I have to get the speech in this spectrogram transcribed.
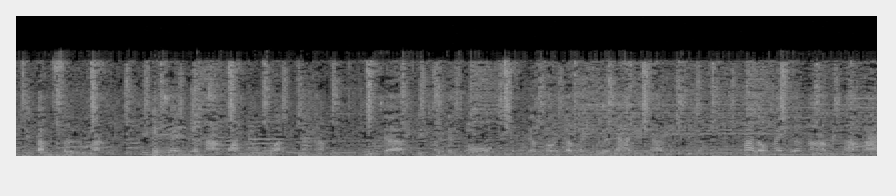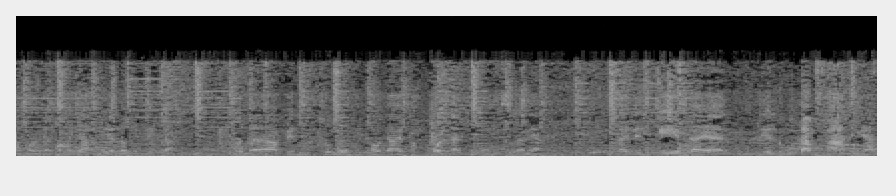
กิจกรรมเสริมอะที่ไม่ใช่เนื้อหาความรู้อะนะคะถึงจะเด็กเขาจะชอบแล้วเขาจะไม่เบื่อหน่ายวิชาลูกเสือถ้าเราให้เนื้อหาวิชาการเขาเนี่ยเขาไม่อยากเรียนเราเด็กๆอะส่วนนั้นเป็นชั่วโมงที่เขาได้พักผ่อนอะชั่วโมงลูกเสือเนี่ยได้เล่นเกมได้เรียนรู้ตามฐานอย่างเงี้ย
